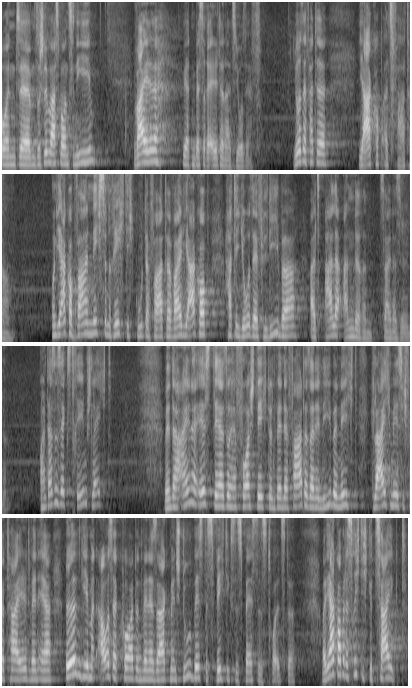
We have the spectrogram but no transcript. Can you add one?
Und ähm, so schlimm war es bei uns nie, weil wir hatten bessere Eltern als Josef. Josef hatte Jakob als Vater. Und Jakob war nicht so ein richtig guter Vater, weil Jakob hatte Josef lieber als alle anderen seiner Söhne. Und das ist extrem schlecht. Wenn da einer ist, der so hervorsticht und wenn der Vater seine Liebe nicht gleichmäßig verteilt, wenn er irgendjemand auserkort und wenn er sagt, Mensch, du bist das Wichtigste, das Beste, das Tollste. Weil Jakob hat das richtig gezeigt.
